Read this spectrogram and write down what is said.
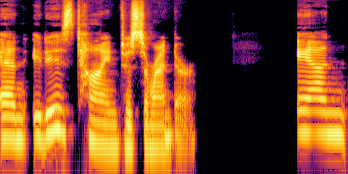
and it is time to surrender. And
